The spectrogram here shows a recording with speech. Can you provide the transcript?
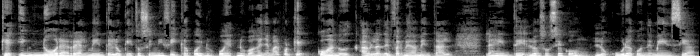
que ignora realmente lo que esto significa pues nos, van a llamar porque cuando hablan de enfermedad mental la gente lo asocia con locura, con demencia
